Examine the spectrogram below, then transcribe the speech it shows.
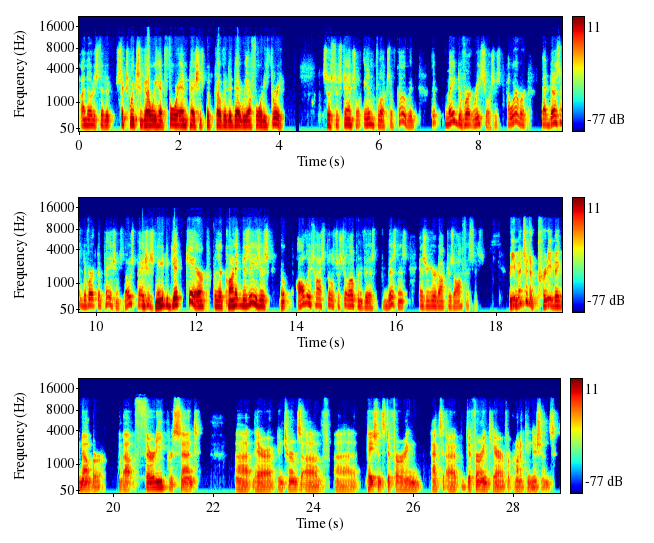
I noticed that six weeks ago we had four inpatients with COVID. Today we have 43. So substantial influx of COVID that may divert resources. However, that doesn't divert the patients. Those patients need to get care for their chronic diseases. All these hospitals are still open for business, as are your doctor's offices. Well, you mentioned a pretty big number, about 30% uh, there in terms of uh, patients deferring, uh, deferring care for chronic conditions.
